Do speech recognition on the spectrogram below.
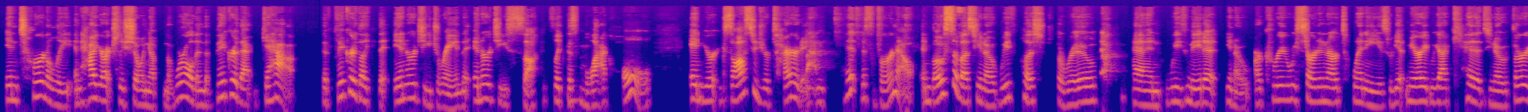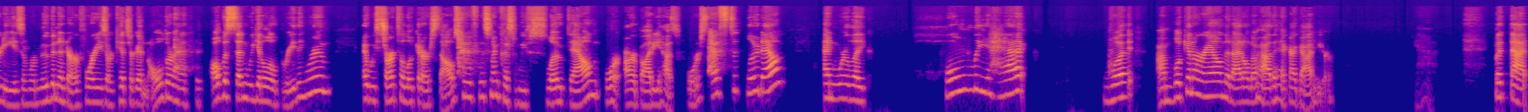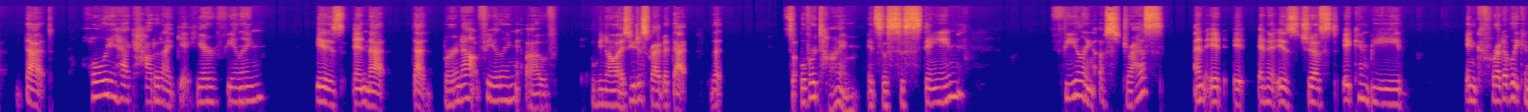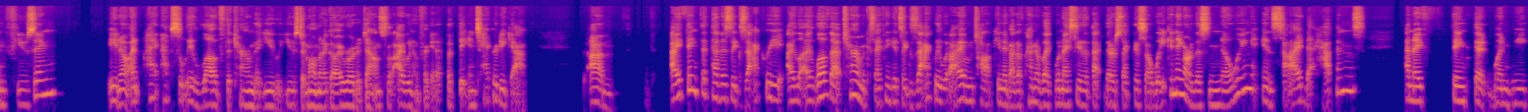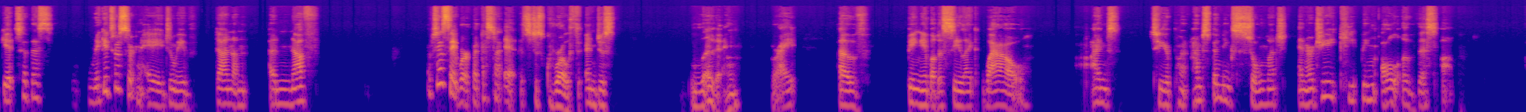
internally and how you're actually showing up in the world. And the bigger that gap, the bigger like the energy drain, the energy suck. It's like this mm-hmm. black hole and you're exhausted, you're tired, and hit this burnout. And most of us, you know, we've pushed through and we've made it, you know, our career, we start in our 20s, we get married, we got kids, you know, 30s, and we're moving into our 40s, our kids are getting older. And all of a sudden we get a little breathing room and we start to look at ourselves for this time because we've slowed down or our body has forced us to slow down. And we're like, holy heck, what? I'm looking around and I don't know how the heck I got here Yeah. but that that holy heck how did i get here feeling is in that that burnout feeling of you know as you described it that that so over time it's a sustained feeling of stress and it it and it is just it can be incredibly confusing you know and i absolutely love the term that you used a moment ago i wrote it down so i wouldn't forget it but the integrity gap. Um I think that that is exactly, I, I love that term because I think it's exactly what I am talking about of kind of like when I see that, that there's like this awakening or this knowing inside that happens. And I think that when we get to this, we get to a certain age and we've done an, enough, I was going to say work, but that's not it. It's just growth and just living, right? Of being able to see like, wow, I'm, to your point, I'm spending so much energy keeping all of this up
